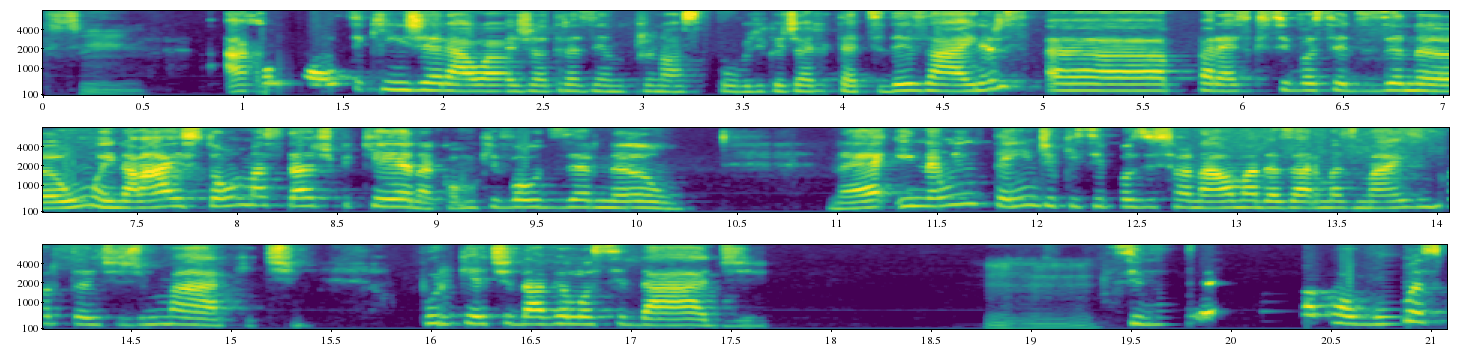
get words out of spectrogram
Sim. Acontece que, em geral, já trazendo para o nosso público de arquitetos e designers, uh, parece que se você dizer não, ainda mais, ah, estou numa cidade pequena, como que vou dizer não? Né? E não entende que se posicionar é uma das armas mais importantes de marketing, porque te dá velocidade. Uhum. Se você com algumas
